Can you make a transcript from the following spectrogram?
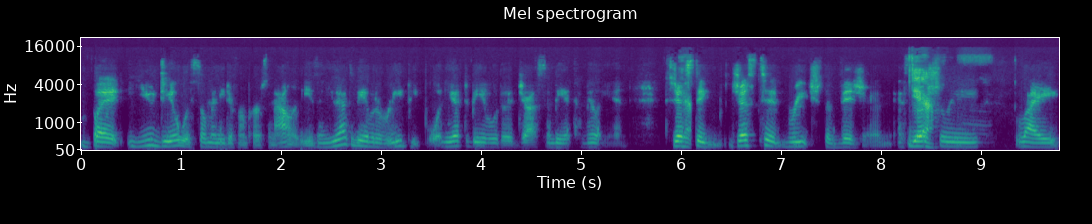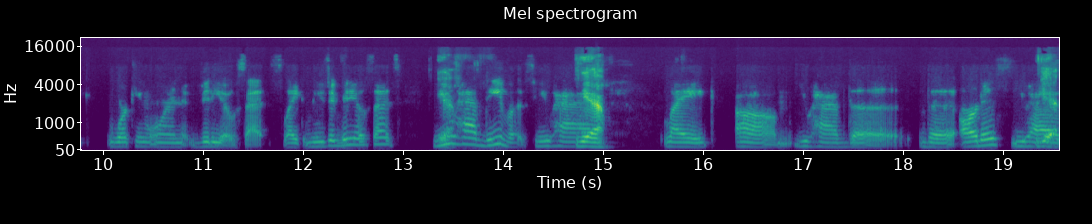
but you deal with so many different personalities, and you have to be able to read people, and you have to be able to adjust and be a chameleon, just to just to reach the vision, Yeah. especially like working on video sets, like music video sets. You Yeah. have divas. You have Yeah. like um you have the the artists you have Yeah.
